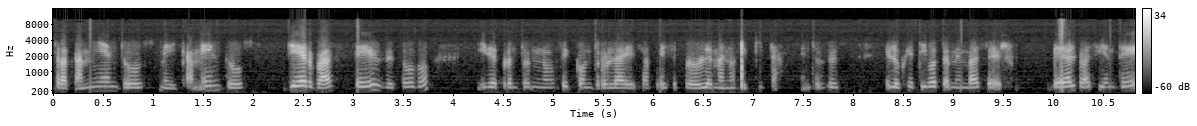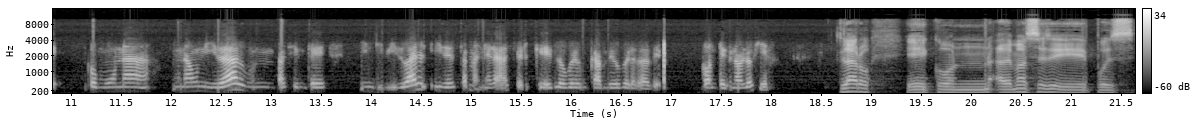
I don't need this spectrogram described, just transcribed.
tratamientos, medicamentos, hierbas, test, de todo, y de pronto no se controla esa, ese problema, no se quita. Entonces, el objetivo también va a ser ver al paciente como una, una unidad, un paciente individual y de esta manera hacer que logre un cambio verdadero con tecnología. Claro, eh, con además, eh, pues...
